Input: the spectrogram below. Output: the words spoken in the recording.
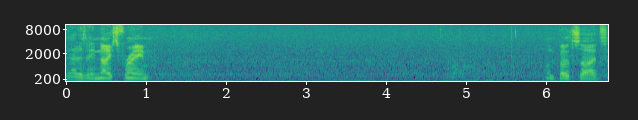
That is a nice frame. On both sides.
